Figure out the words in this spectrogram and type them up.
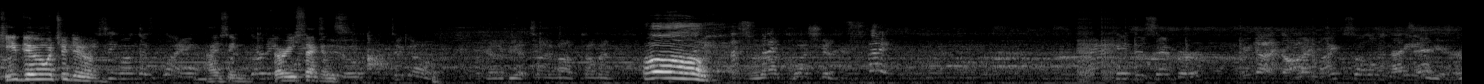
Keep doing what you're doing. I think 30 seconds. Oh, December, when Mike Sullivan came here,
